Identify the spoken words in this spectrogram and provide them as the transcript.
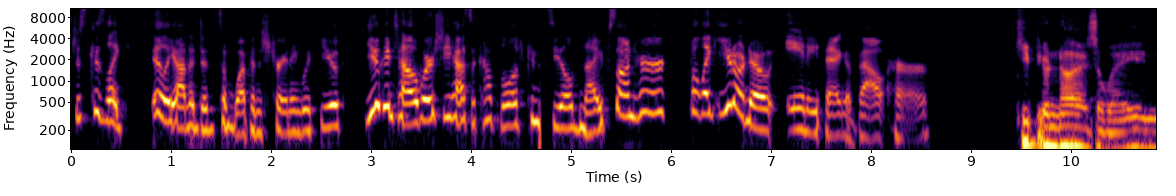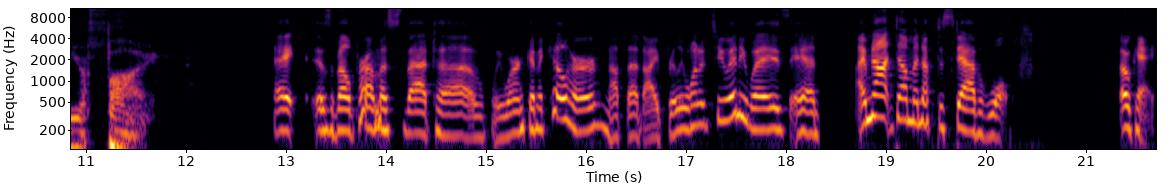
just because like Ileana did some weapons training with you, you can tell where she has a couple of concealed knives on her, but like you don't know anything about her. Keep your knives away and you're fine. Hey, Isabel promised that uh, we weren't going to kill her. Not that I really wanted to, anyways. And I'm not dumb enough to stab a wolf. Okay.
